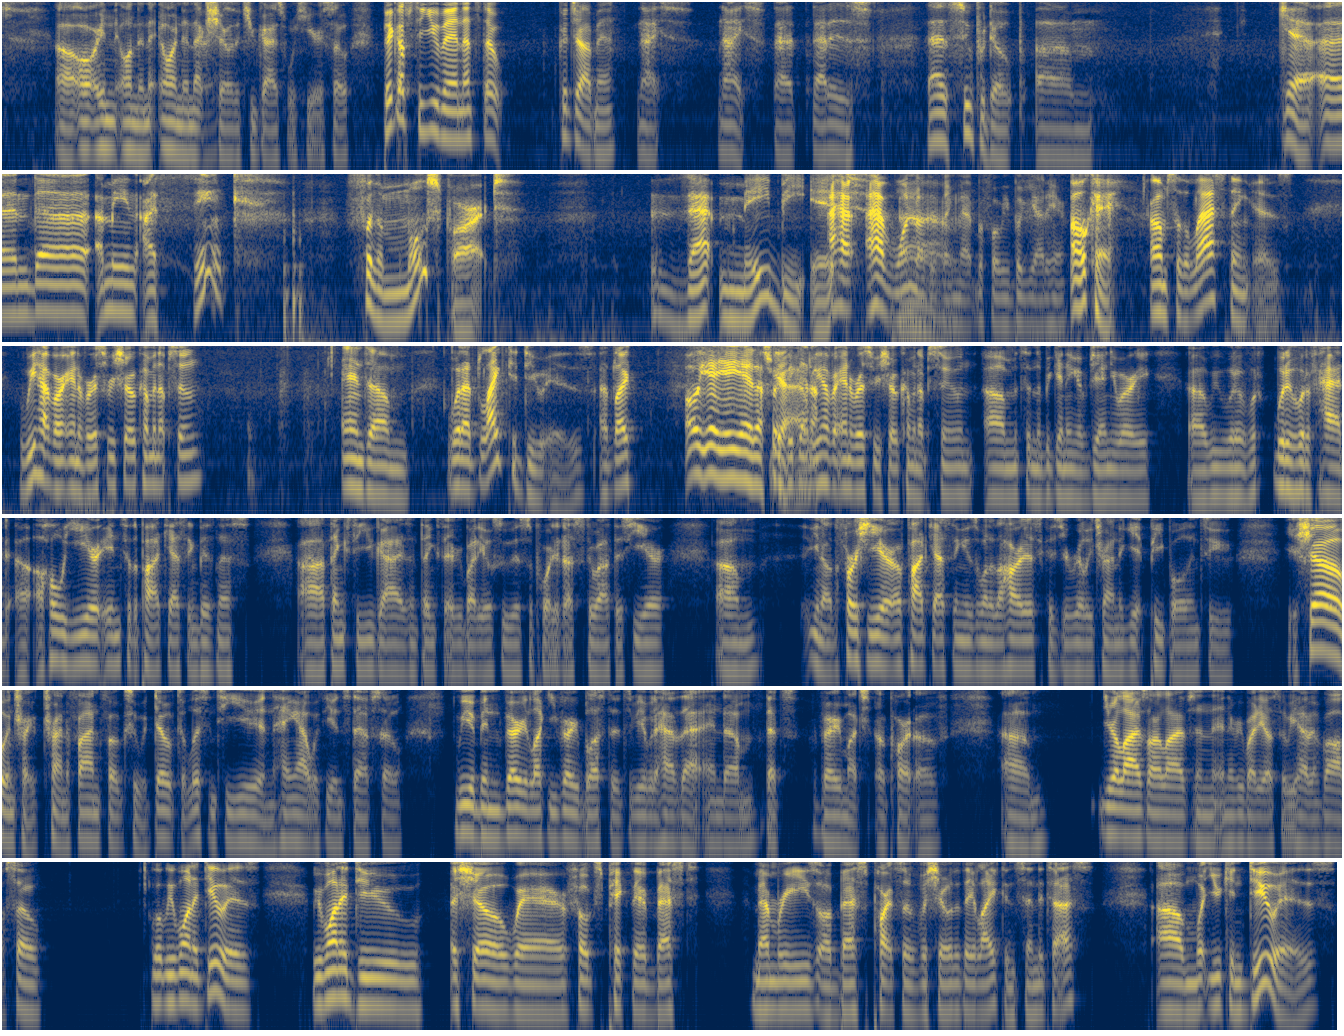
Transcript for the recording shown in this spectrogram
uh, or in on the or in the next show that you guys will hear. So big ups to you, man. That's dope. Good job, man. Nice, nice. That that is that is super dope. Um, yeah, and uh, I mean, I think for the most part, that may be it. I have I have one other Um, thing that before we boogie out of here. Okay. Um, so the last thing is, we have our anniversary show coming up soon, and um, what I'd like to do is I'd like Oh yeah, yeah, yeah. That's right. Yeah that we up. have our anniversary show coming up soon. Um, it's in the beginning of January. Uh, we would have would have would have had a, a whole year into the podcasting business. Uh, thanks to you guys and thanks to everybody else who has supported us throughout this year. Um, you know, the first year of podcasting is one of the hardest because you're really trying to get people into your show and try, trying to find folks who are dope to listen to you and hang out with you and stuff. So we have been very lucky, very blessed to, be able to have that. And um, that's very much a part of um, your lives, our lives, and, and everybody else that we have involved. So what we want to do is we want to do a show where folks pick their best memories or best parts of a show that they liked and send it to us. Um, what you can do is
